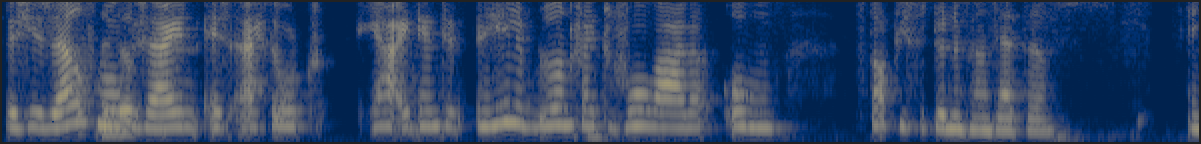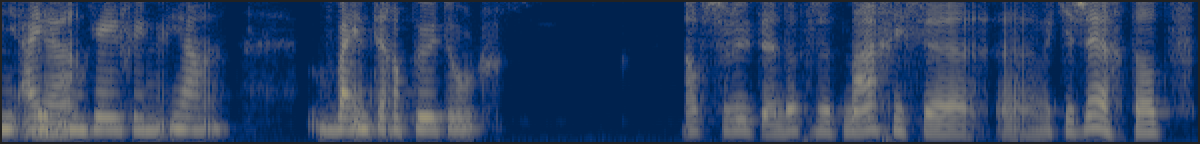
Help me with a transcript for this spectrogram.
Dus jezelf En mogen dat- zijn is echt ook, ja, ik denk een hele belangrijke voorwaarde om stapjes te kunnen gaan zetten in je eigen Ja. omgeving. Ja, bij een therapeut ook. Absoluut. En dat is het magische eh, wat je zegt. Dat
